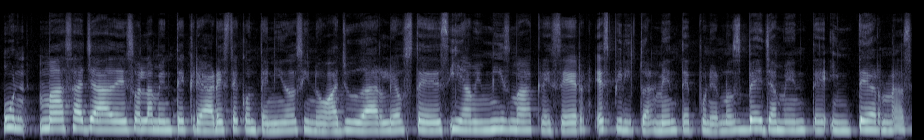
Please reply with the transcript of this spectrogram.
un más allá de solamente crear este contenido, sino ayudarle a ustedes y a mí misma a crecer espiritualmente, ponernos bellamente internas.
